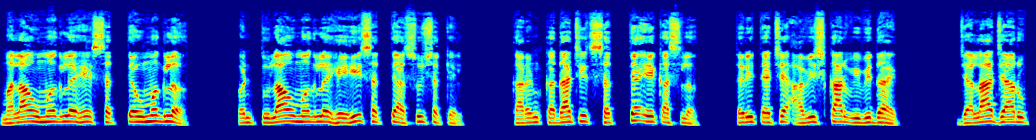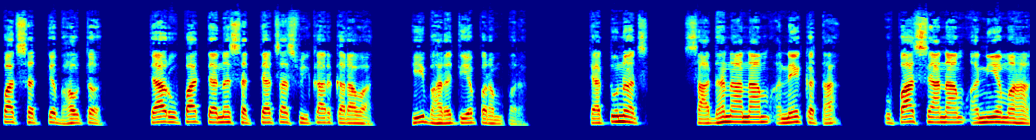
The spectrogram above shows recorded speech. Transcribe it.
मला उमगलं हे सत्य उमगलं पण तुला उमगलं हेही सत्य असू शकेल कारण कदाचित सत्य एक असलं तरी त्याचे आविष्कार विविध आहेत. ज्याला ज्या रूपात सत्य भावतं त्या रूपात त्यानं सत्याचा स्वीकार करावा ही भारतीय परंपरा. त्यातूनच साधनानाम अनेकता उपास्यानाम अनियमहा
